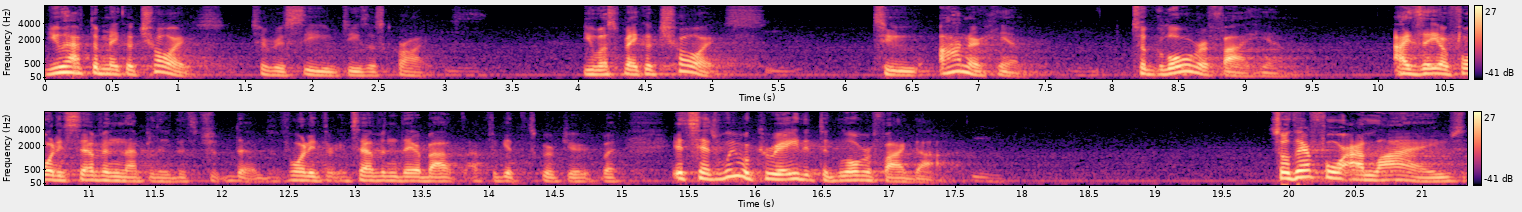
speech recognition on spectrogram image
You have to make a choice to receive Jesus Christ. Mm. You must make a choice mm. To honor him, to glorify him. Isaiah 47, I believe, it's 43, 7 thereabout, I forget the scripture, but it says we were created to glorify God. So therefore, our lives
